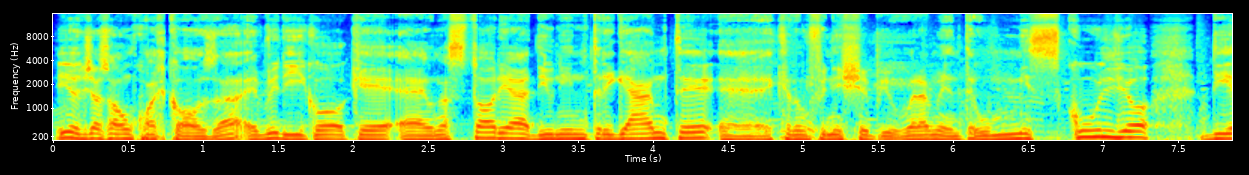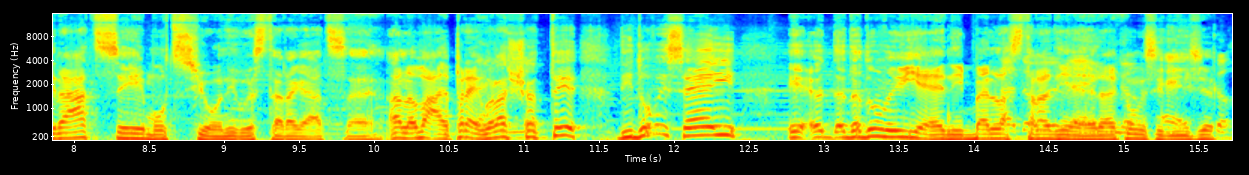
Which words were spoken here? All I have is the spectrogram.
Io già so un qualcosa e vi dico che è una storia di un intrigante eh, che non finisce più, veramente un miscuglio di razze e emozioni questa ragazza. eh. Allora vai, prego, lascio a te di dove sei e eh, da da dove vieni, bella Da straniera, come si dice. ecco.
